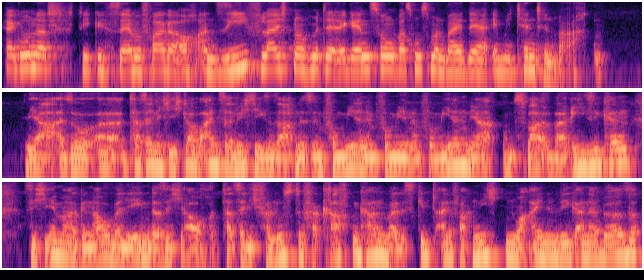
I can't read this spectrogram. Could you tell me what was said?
Herr Grunert, dieselbe Frage auch an Sie, vielleicht noch mit der Ergänzung, was muss man bei der Emittentin beachten? Ja, also äh, tatsächlich, ich glaube, eins der wichtigsten Sachen ist informieren, informieren, informieren, ja, und zwar über Risiken, sich immer genau überlegen, dass ich auch tatsächlich Verluste verkraften kann, weil es gibt einfach nicht nur einen Weg an der Börse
